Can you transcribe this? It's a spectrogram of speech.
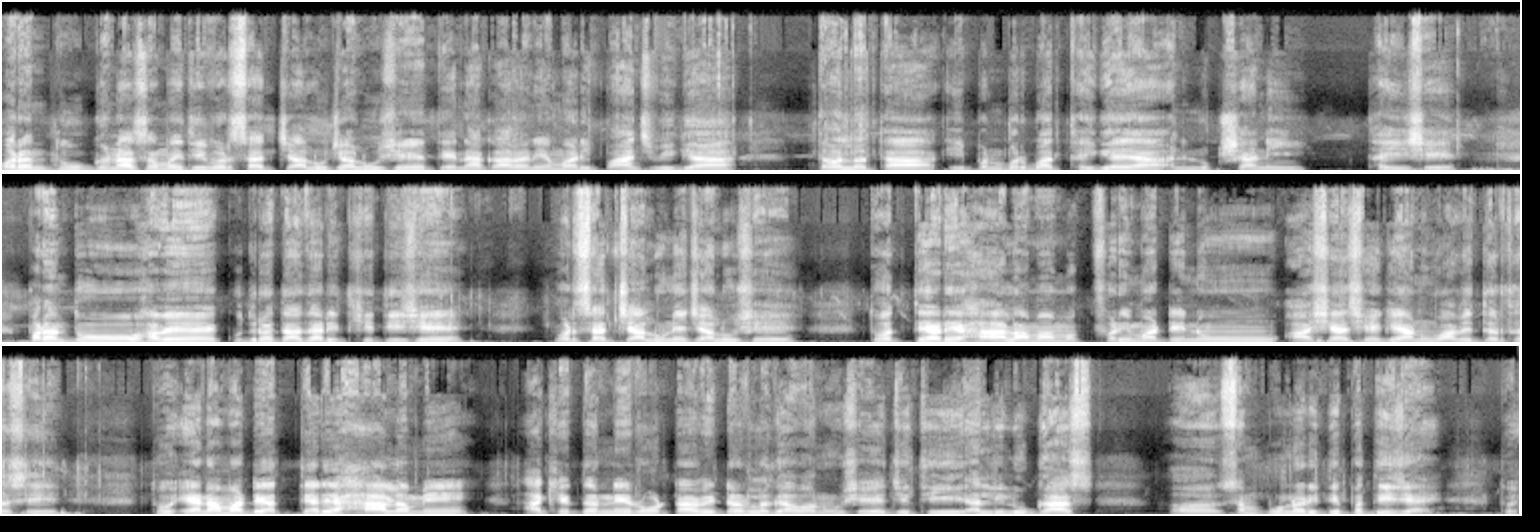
પરંતુ ઘણા સમયથી વરસાદ ચાલુ ચાલુ છે, તેના કારણે અમારી પાંચ વીઘા તલ હતા, એ પણ બરબાદ થઈ ગયા અને નુકસાની થઈ છે. પરંતુ હવે કુદરત આધારિત ખેતી છે, વરસાદ ચાલુ ને ચાલુ છે. તો અત્યારે હાલ આમાં મગફળી માટેનું આશા છે કે આનું વાવેતર થશે. તો એના માટે અત્યારે હાલ અમે આ ખેતરને રોટાવેટર લગાવવાનું છે, જેથી આ લીલું ઘાસ સંપૂર્ણ રીતે પતી જાય. તો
